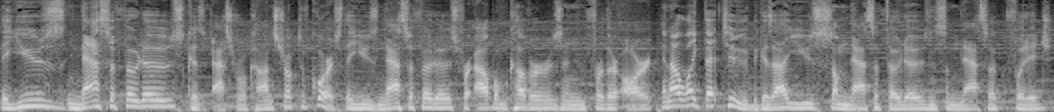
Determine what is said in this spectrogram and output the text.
they use NASA photos because Astral Construct, of course. They use NASA photos for album covers and for their art. And I like that too because I use some NASA photos and some NASA footage.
